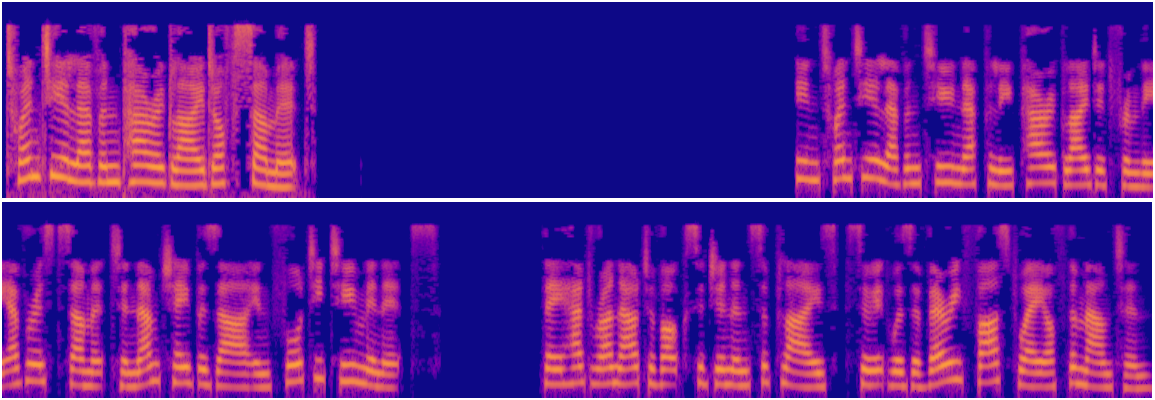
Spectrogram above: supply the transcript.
2011 paraglide off summit. In 2011 two Nepali paraglided from the Everest summit to Namche Bazaar in 42 minutes. They had run out of oxygen and supplies, so it was a very fast way off the mountain.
